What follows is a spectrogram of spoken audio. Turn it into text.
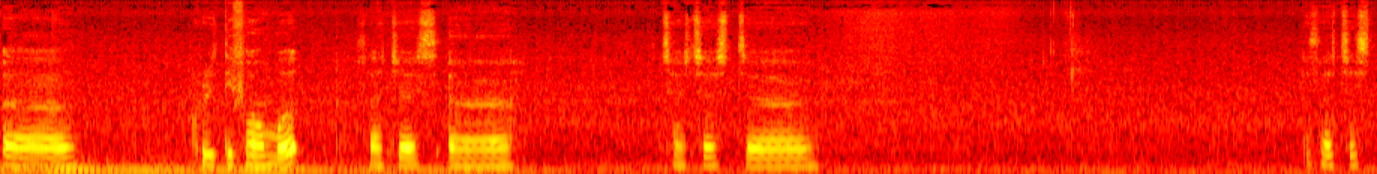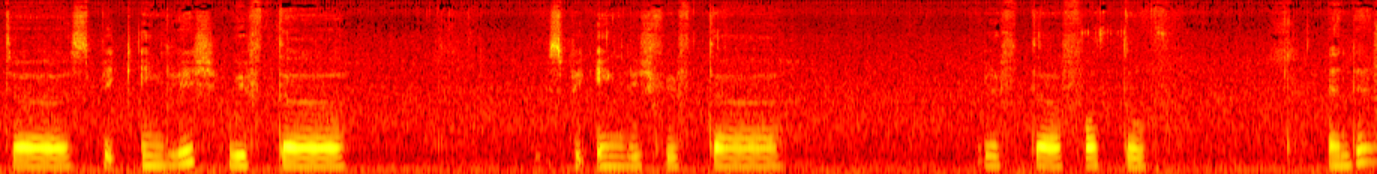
uh, creative homework such as uh, such as the such as the speak english with the speak english with the with the photo. And then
